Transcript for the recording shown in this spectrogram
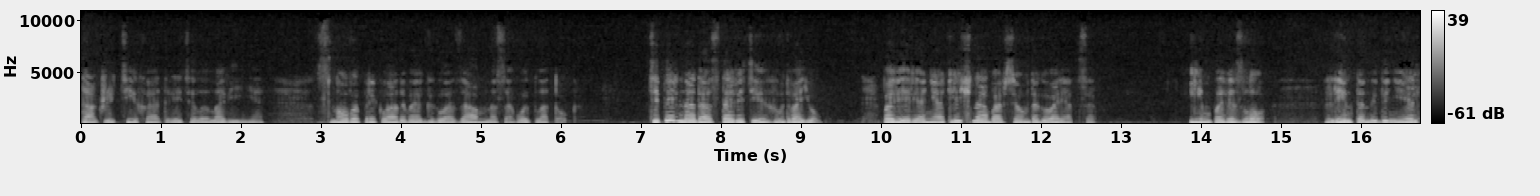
Так же тихо ответила Лавиния, снова прикладывая к глазам носовой платок. «Теперь надо оставить их вдвоем. Поверь, они отлично обо всем договорятся». Им повезло. Линтон и Даниэль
